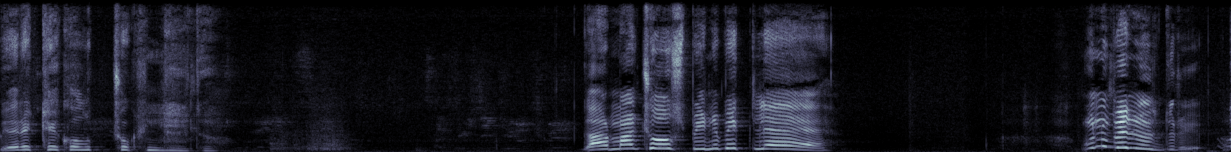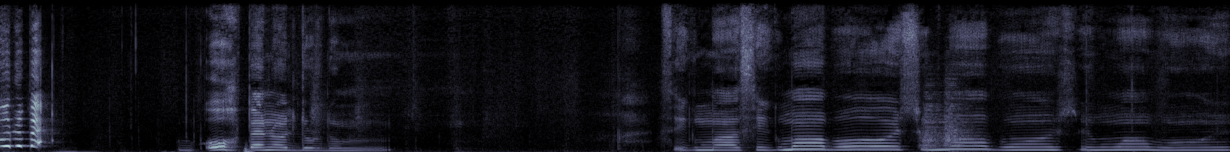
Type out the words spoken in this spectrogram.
Bir yere kekoluk çok ünlüydü. Garmanços beni bekle. Bunu ben öldüreyim. Bunu ben. Oh ben öldürdüm. Sigma Sigma boy Sigma boy Sigma boy.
